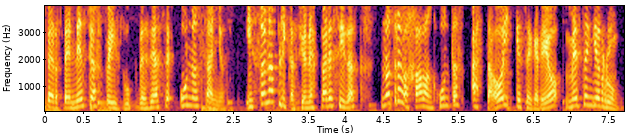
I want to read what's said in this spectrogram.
pertenece a Facebook desde hace unos años y son aplicaciones parecidas, no trabajaban juntas hasta hoy que se creó Messenger Room,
